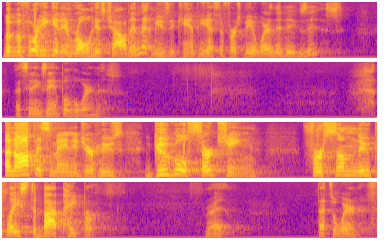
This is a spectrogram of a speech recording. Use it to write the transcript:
But before he could enroll his child in that music camp, he has to first be aware that it exists. That's an example of awareness. An office manager who's Google searching for some new place to buy paper, right? That's awareness.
